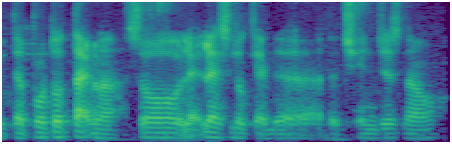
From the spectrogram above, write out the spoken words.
with the prototype lah. So let let's look at the the changes now.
